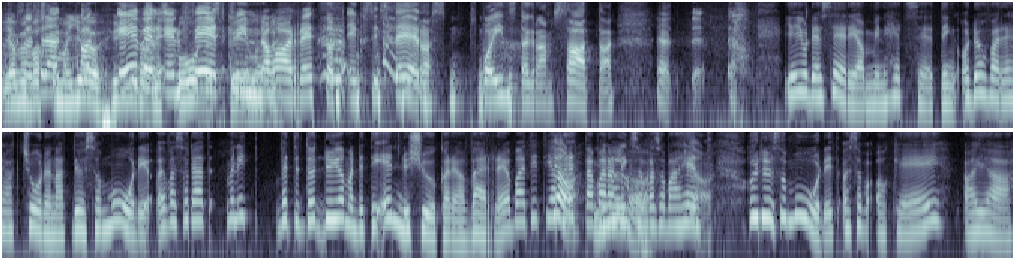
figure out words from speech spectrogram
Ja men liksom vad ska man göra, hyra Även en fet kvinna har rätt att existera på Instagram, satan. Jag gjorde en serie om min hetsätning och då var reaktionen att du är så modig. Och jag var sådär att, men inte, vet du, då, då gör man det till ännu sjukare och värre. Jag bara, jag ja. berättar bara ja. liksom vad som har hänt. Ja. Och det är så modigt. Och så okej, okay, ja.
